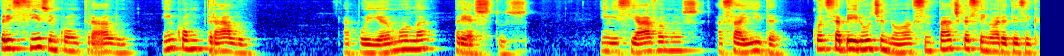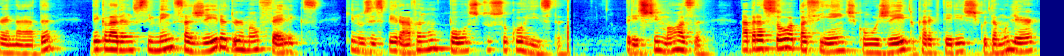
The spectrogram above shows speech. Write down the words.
Preciso encontrá-lo, encontrá-lo. Apoiamo-la prestos. Iniciávamos a saída quando se abeirou de nós simpática senhora desencarnada, declarando-se mensageira do irmão Félix, que nos esperava num posto socorrista. Prestimosa, abraçou a paciente com o jeito característico da mulher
